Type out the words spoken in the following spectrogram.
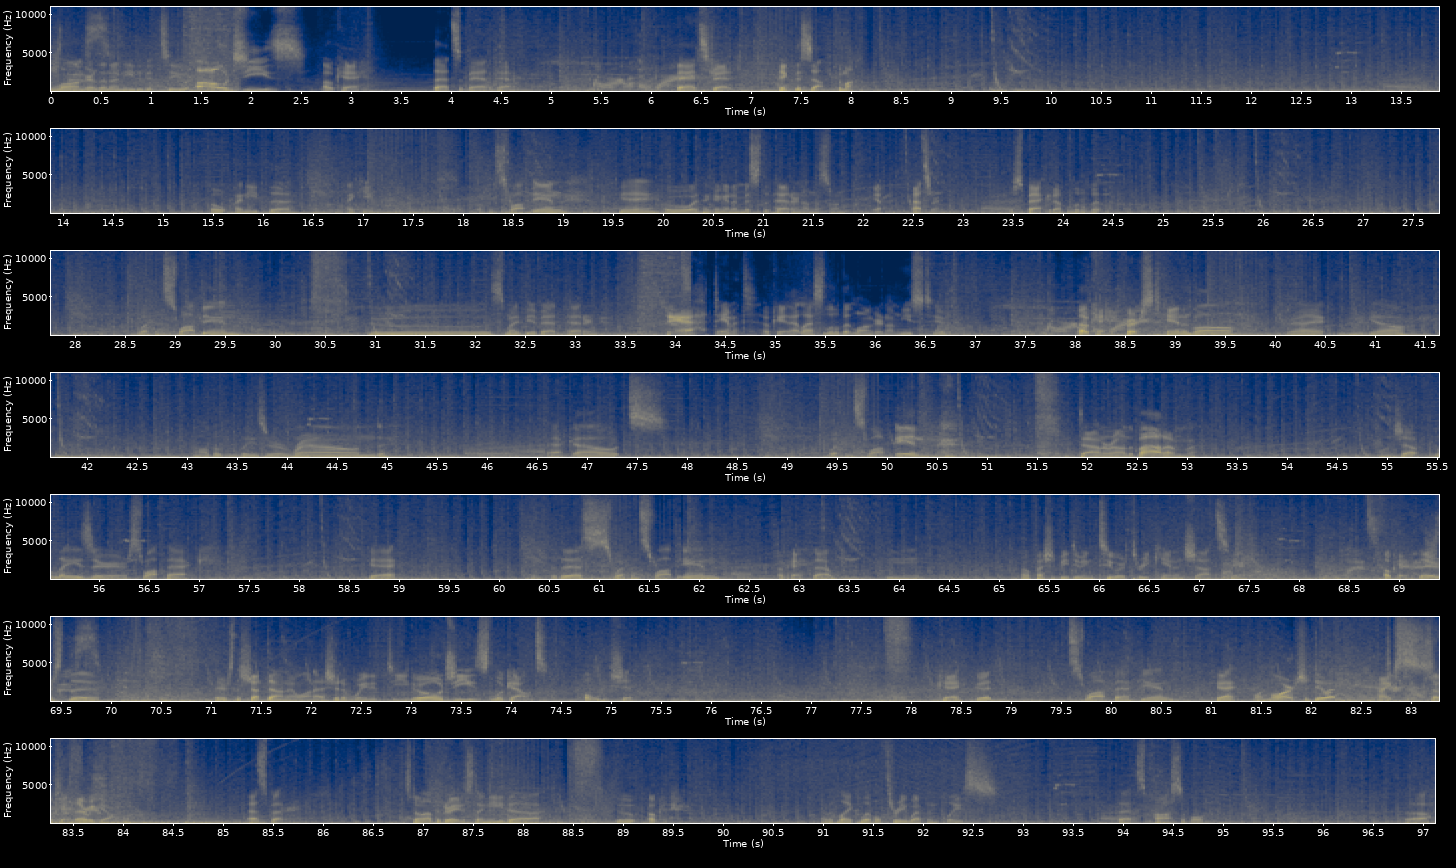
longer than I needed it to. Oh, jeez! Okay. That's a bad pattern. Bad strategy. Pick this up, come on. Oh, I need the... Thank you. Weapon swap in. Okay. Oh, I think I'm gonna miss the pattern on this one. Yeah, that's right. Just back it up a little bit. Weapon swap in. Ooh, this might be a bad pattern. Yeah, damn it. Okay, that lasts a little bit longer than I'm used to. Okay, first, cannonball. Right, there we go. Follow the laser around. Back out. Weapon swap in. Down around the bottom. Watch out for the laser. Swap back. Okay. Wait for this. Weapon swap in. Okay, that. Hmm. I don't know if I should be doing two or three cannon shots here. Okay, there's the. There's the shutdown I want. I should have waited to. Oh, jeez, look out. Holy shit. Okay, good. Swap back in. Okay, one more. Should do it. Nice. Okay, there we go. That's better. Still not the greatest. I need, uh... Ooh, okay. I would like level 3 weapon, please. That's possible. Uh,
